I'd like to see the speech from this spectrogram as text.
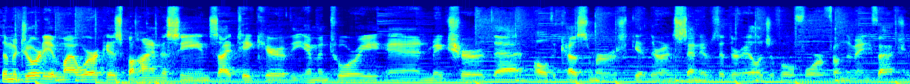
The majority of my work is behind the scenes. I take care of the inventory and make sure that all the customers get their incentives that they're eligible for from the manufacturer.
